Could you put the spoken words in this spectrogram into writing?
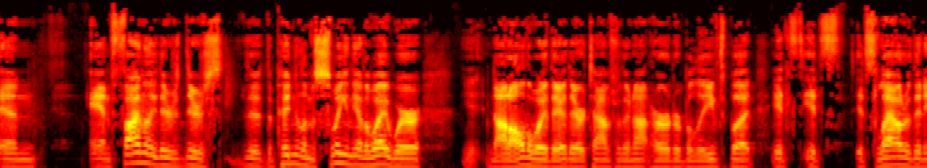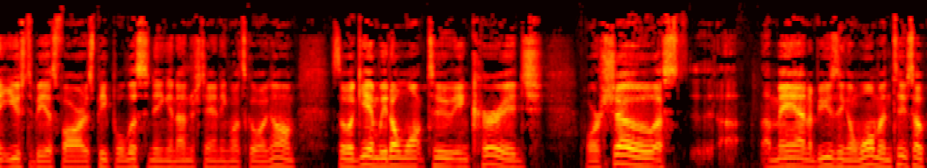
and and finally there's there's the, the pendulum is swinging the other way where not all the way there. There are times where they're not heard or believed, but it's it's it's louder than it used to be as far as people listening and understanding what's going on. So again, we don't want to encourage or show a, a man abusing a woman too. So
